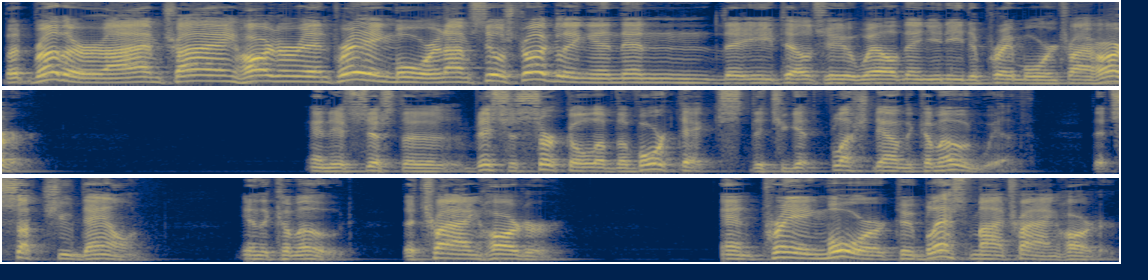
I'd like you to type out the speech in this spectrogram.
but brother, I'm trying harder and praying more, and I'm still struggling. And then they, he tells you, well, then you need to pray more and try harder. And it's just a vicious circle of the vortex that you get flushed down the commode with, that sucks you down in the commode. The trying harder and praying more to bless my trying harder.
